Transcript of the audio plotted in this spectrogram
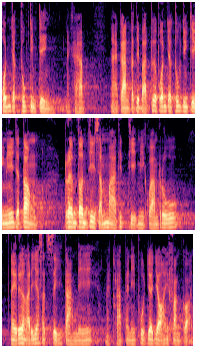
พ้นจากทุกข์จริง ๆนะครับ การปฏิบัติเพื่อพ้นจากทุกข์จริง ๆ นี้จะต้องเริ่มต้นที่สัมมาทิฏฐิมีความรู้ในเรื่องอริยสัจสี่ตามนี้นะครับ อันนี้พูดย่อๆให้ฟังก่อน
